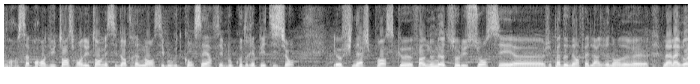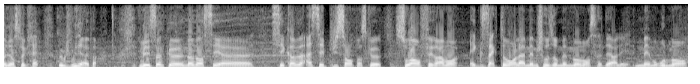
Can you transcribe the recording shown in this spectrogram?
pr- ça prend du temps, ça prend du temps, mais c'est de l'entraînement, c'est beaucoup de concerts, c'est beaucoup de répétitions. Et au final, je pense que, enfin nous notre solution, c'est, euh, j'ai pas donné en fait l'ingrédient, de- l'ingrédient secret, donc je vous dirai pas. Mais sauf que non non c'est, euh, c'est quand même assez puissant parce que soit on fait vraiment exactement la même chose au même moment, c'est-à-dire les mêmes roulements,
